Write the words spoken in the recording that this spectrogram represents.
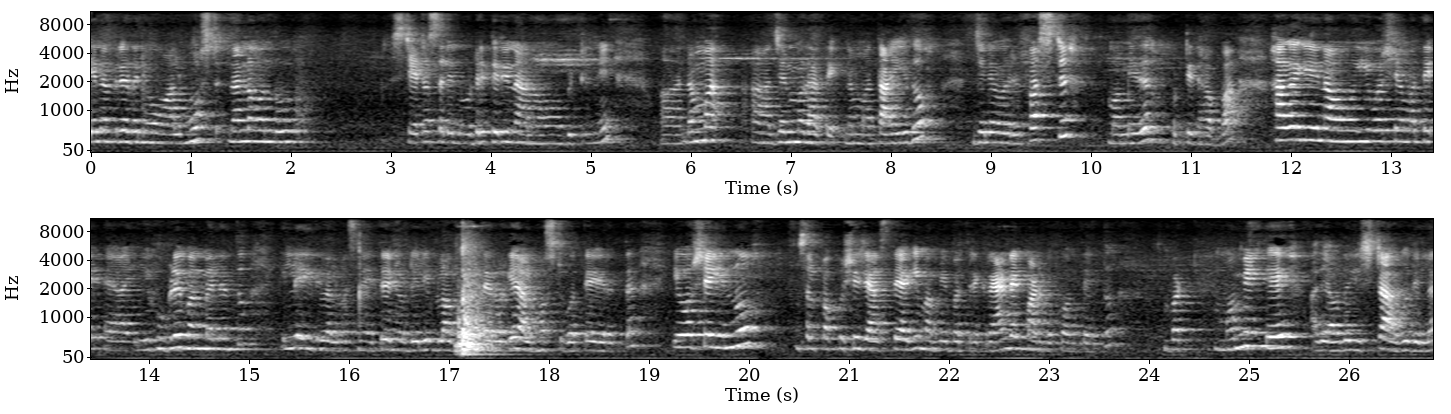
ಏನಂದರೆ ಅದು ನೀವು ಆಲ್ಮೋಸ್ಟ್ ನನ್ನ ಒಂದು ಸ್ಟೇಟಸಲ್ಲಿ ನೋಡಿರ್ತೀರಿ, ನಾನು ಬಿಟ್ಟಿನಿ ನಮ್ಮ ಜನ್ಮದಾತೆ, ನಮ್ಮ ತಾಯಿದು ಜನವರಿ ಫಸ್ಟ್ ಮಮ್ಮಿದು ಹುಟ್ಟಿದ ಹಬ್ಬ. ಹಾಗಾಗಿ ನಾವು ಈ ವರ್ಷ ಮತ್ತು ಈ ಹುಬ್ಳಿ ಬಂದ ಮೇಲಂತೂ ಇಲ್ಲೇ ಇದೀವಲ್ವ ಸ್ನೇಹಿತರೆ? ನೀವು ಡೈಲಿ ಬ್ಲಾಗ್ ಮಾಡ್ತಾ ಇರೋರಿಗೆ ಆಲ್ಮೋಸ್ಟ್ ಗೊತ್ತೇ ಇರುತ್ತೆ. ಈ ವರ್ಷ ಇನ್ನೂ ಸ್ವಲ್ಪ ಖುಷಿ ಜಾಸ್ತಿಯಾಗಿ ಮಮ್ಮಿ ಬರ್ತ್ಡೇ ಗ್ರ್ಯಾಂಡಾಗಿ ಮಾಡಬೇಕು ಅಂತ ಇತ್ತು. ಬಟ್ ಮಮ್ಮಿಗೆ ಅದು ಯಾವುದೂ ಇಷ್ಟ ಆಗೋದಿಲ್ಲ.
